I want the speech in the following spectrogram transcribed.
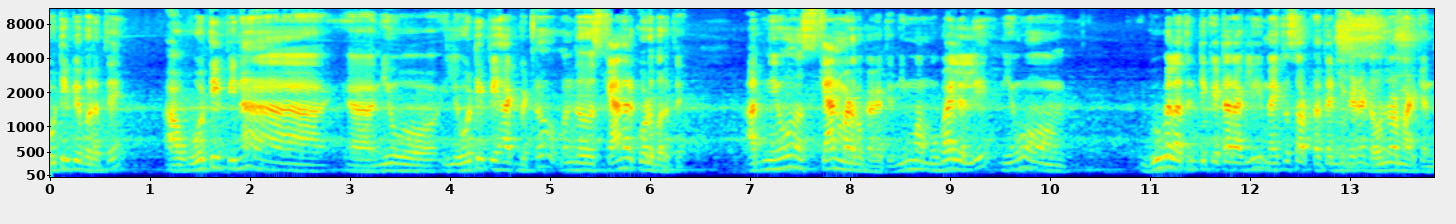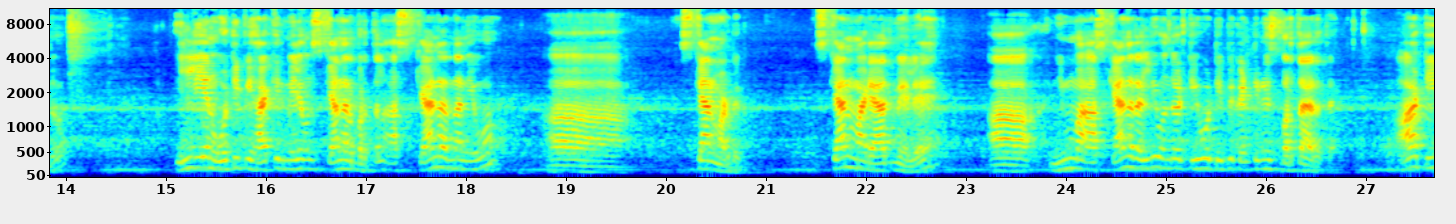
ಒ ಟಿ ಪಿ ಬರುತ್ತೆ. ಆ ಒ ಟಿ ಪಿನ ನೀವು ಇಲ್ಲಿ ಒ ಟಿ ಪಿ ಹಾಕಿಬಿಟ್ಟು ಒಂದು ಸ್ಕ್ಯಾನರ್ ಕೋಡ್ ಬರುತ್ತೆ. ಅದು ನೀವು ಸ್ಕ್ಯಾನ್ ಮಾಡಬೇಕಾಗತ್ತೆ. ನಿಮ್ಮ ಮೊಬೈಲಲ್ಲಿ ನೀವು ಗೂಗಲ್ ಅಥೆಂಟಿಕೇಟರ್ ಆಗಲಿ, ಮೈಕ್ರೋಸಾಫ್ಟ್ ಅಥೆಂಟಿಕೇಟರ್ ಡೌನ್ಲೋಡ್ ಮಾಡ್ಕೊಂಡು ಇಲ್ಲಿ ಏನು ಒ ಟಿ ಪಿ ಹಾಕಿದ ಮೇಲೆ ಒಂದು ಸ್ಕ್ಯಾನರ್ ಬರುತ್ತಲ್ಲ, ಆ ಸ್ಕ್ಯಾನರ್ನ ನೀವು ಸ್ಕ್ಯಾನ್ ಮಾಡಬೇಕು. ಸ್ಕ್ಯಾನ್ ಮಾಡಿ ಆದಮೇಲೆ ನಿಮ್ಮ ಆ ಸ್ಕ್ಯಾನರಲ್ಲಿ ಒಂದು T O T P continuous ಬರ್ತಾ ಇರುತ್ತೆ. ಆ ಟಿ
